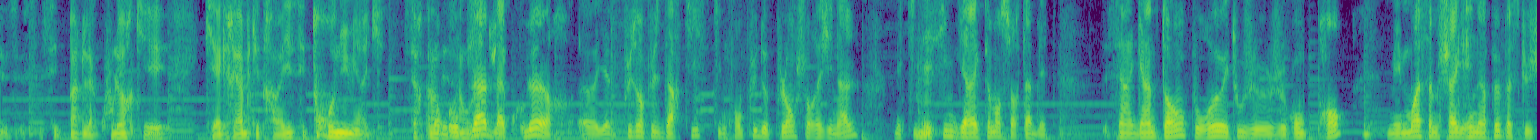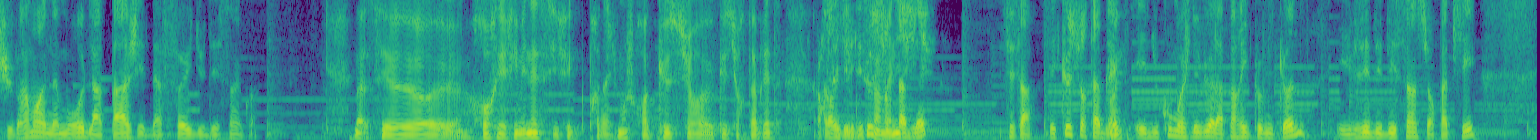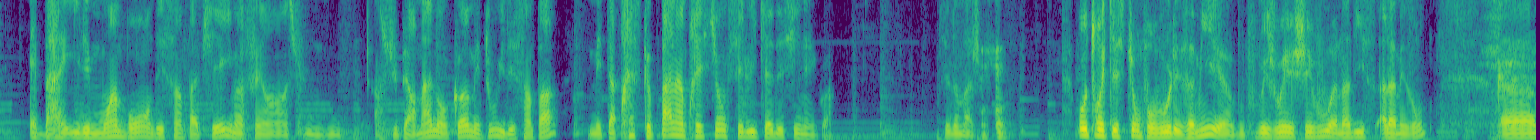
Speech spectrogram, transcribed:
c'est- pas de la couleur qui est, qui est agréable, qui est travaillée, c'est trop numérique. Certains Alors, au-delà de la couleur, euh, il y a de plus en plus d'artistes qui ne font plus de planches originales, mais qui Mm. dessinent directement sur tablette. C'est un gain de temps pour eux et tout, je, je comprends. Mais moi, ça me chagrine un peu parce que je suis vraiment un amoureux de la page et de la feuille du dessin. Quoi. Bah, c'est euh, Jorge Jiménez, il fait pratiquement, je crois, que sur, euh, que sur tablette. Alors, Alors, c'est des dessins magnifiques. tablette. C'est ça, c'est que sur tablette. Et du coup, moi, je l'ai vu à la Paris Comic Con et il faisait des dessins sur papier. Et ben, il est moins bon en dessin papier. Il m'a fait un, su- un Superman en com et tout. Il est sympa, mais t'as presque pas l'impression que c'est lui qui a dessiné, quoi. C'est dommage. Autre question pour vous, les amis. Vous pouvez jouer chez vous un indice à la maison. Euh,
